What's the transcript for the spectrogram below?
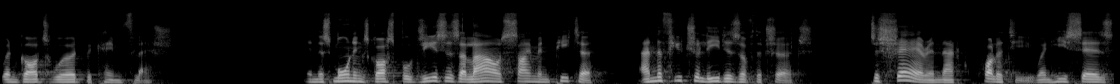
when God's word became flesh. In this morning's gospel, Jesus allows Simon Peter and the future leaders of the church to share in that quality when he says,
